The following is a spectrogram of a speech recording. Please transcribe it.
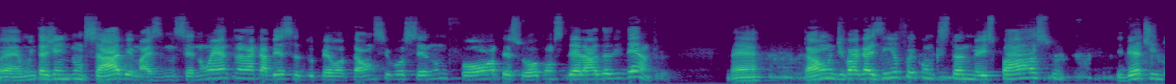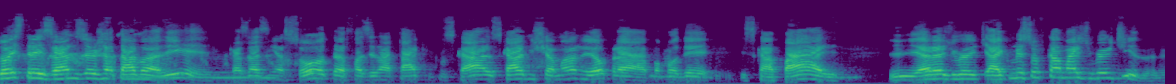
é, muita gente não sabe, mas você não entra na cabeça do pelotão se você não for uma pessoa considerada ali dentro. Né? Então, devagarzinho, eu fui conquistando meu espaço. E dentro de dois, três anos, eu já estava ali, casazinha solta, fazendo ataque com os caras, os caras me chamando eu para poder escapar. E, e, era divertido. Aí começou a ficar mais divertido. Né?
